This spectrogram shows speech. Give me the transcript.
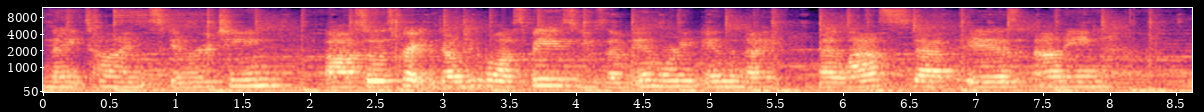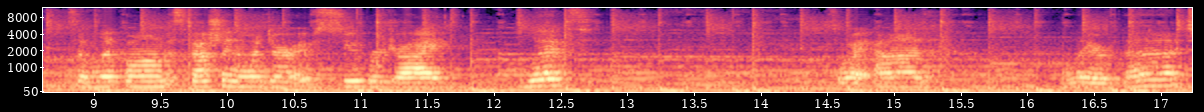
nighttime skin routine. Uh, so it's great. They don't take up a lot of space. Use them in morning and the night. My last step is adding some lip balm, especially in the winter. I have super dry lips. So I add a layer of that.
